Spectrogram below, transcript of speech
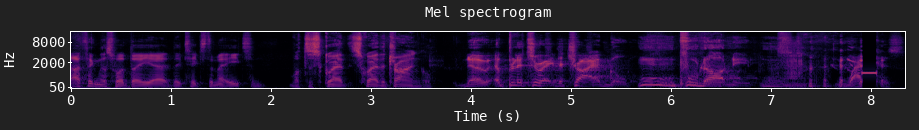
I think that's what they uh, they teach them at Eton. What to square square the triangle? No, obliterate the triangle. Mm, Punani. Mm. Wankers.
